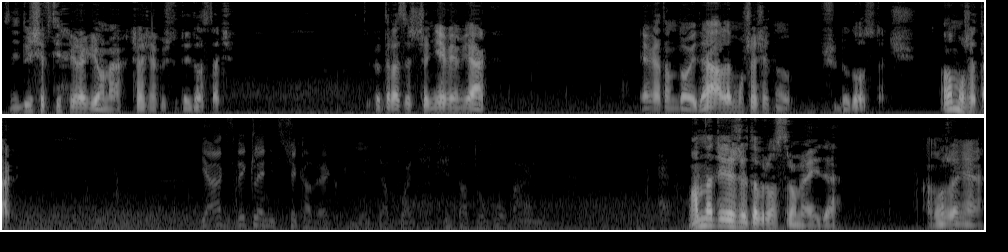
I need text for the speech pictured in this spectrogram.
Znajduje się w tych regionach. Trzeba się jakoś tutaj dostać. Tylko teraz jeszcze nie wiem jak. Jak ja tam dojdę, ale muszę się do, się dostać. O, może tak. Jak zwykle nic ciekawego. Nie zapłacicie za to głowami. Mam nadzieję, że w dobrą stronę idę. A może nie.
